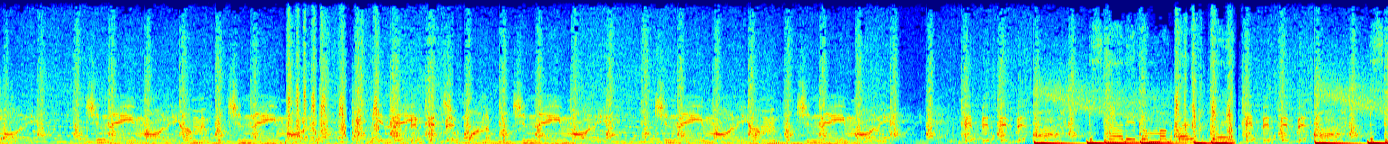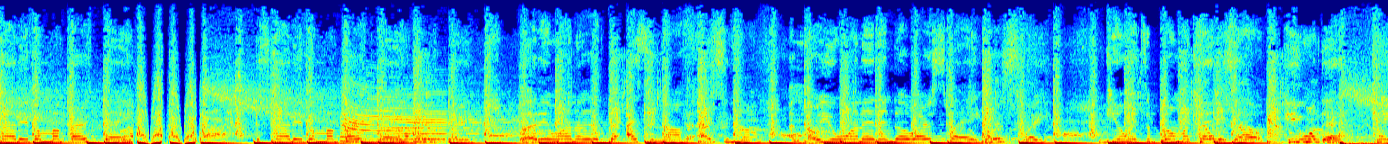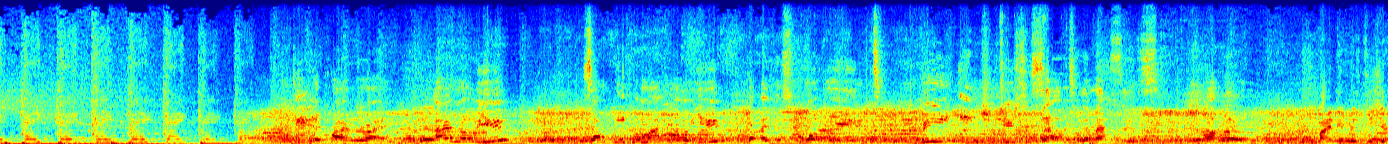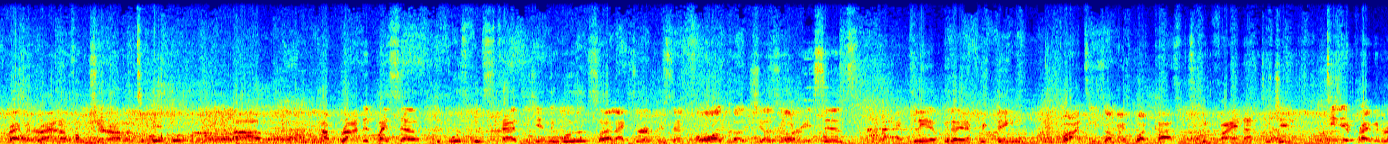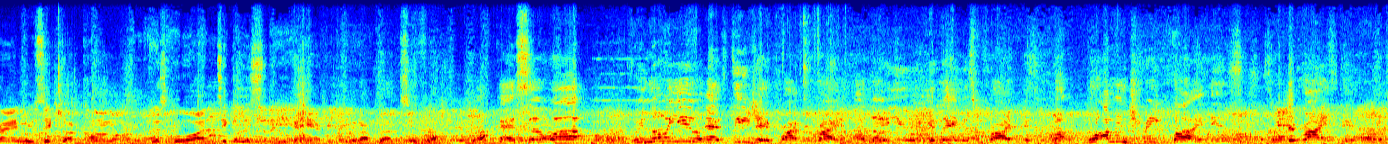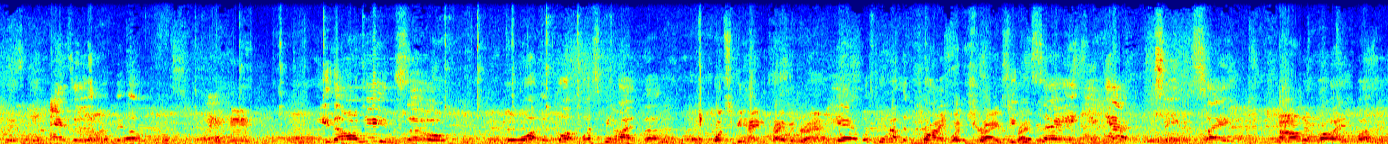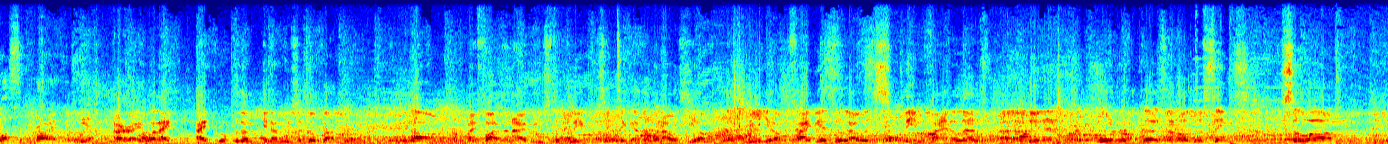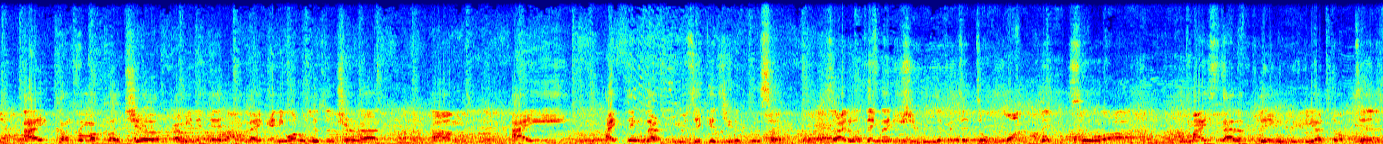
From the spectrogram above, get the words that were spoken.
bit of everything in parties on my podcast, which you can find at DJ DJPrivateRyanMusic.com. Just go on, take a listen, and you can hear everything that I've done so far. Okay, so uh, we know you as DJ Private Ryan. I know you. Your name is Private, but what I'm intrigued by is the Ryan bit because it adds a little bit of. You know what I mean? So, what, what what's behind that? What's behind Private Ryan? Yeah, what's behind the private? What drives you Private can say, yeah, so you can say Um, Ryan, but what's the private? Yeah. All right. Well, I, I grew up with a, in a musical background. Um, my father and I we used to play music together when I was young, like really young. Five years old, I was playing vinyl and learning old rockers and all those things. So um, I come from a culture. I mean, it, like anyone who lives in Trinidad, um, I I think that music is universal. So I don't think that you should be limited to one thing. So uh, my style of playing really adopted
